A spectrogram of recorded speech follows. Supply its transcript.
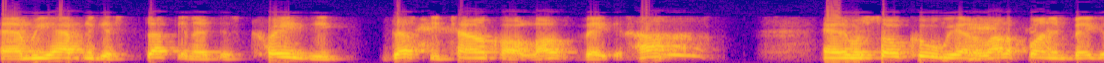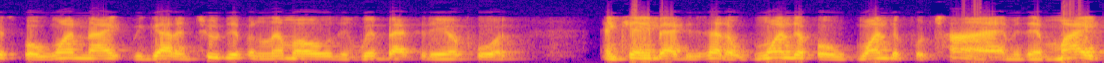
and we happened to get stuck in a, this crazy dusty town called Las Vegas. Huh? And it was so cool. We had a lot of fun in Vegas for one night. We got in two different limos and went back to the airport and came back and just had a wonderful, wonderful time. And then Mike,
